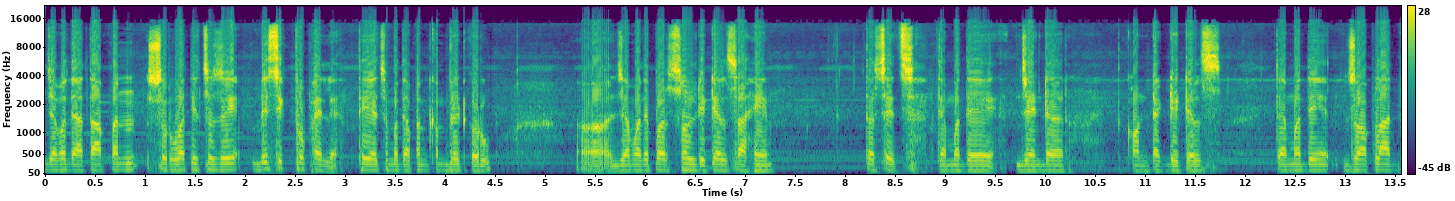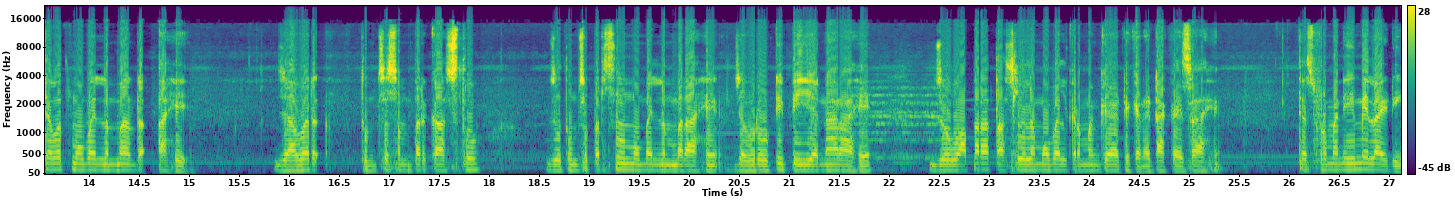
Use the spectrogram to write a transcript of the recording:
ज्यामध्ये आता आपण सुरुवातीचं जे बेसिक प्रोफाईल आहे ते याच्यामध्ये आपण कंप्लीट करू. ज्यामध्ये पर्सनल डिटेल्स आहे तसेच त्यामध्ये जेंडर कॉन्टॅक्ट डिटेल्स त्यामध्ये जो आपला अद्ययावत मोबाईल नंबर आहे ज्यावर तुमचा संपर्क असतो जो तुमचा पर्सनल मोबाईल नंबर आहे ज्यावर ओ टी पी येणार आहे जो वापरात असलेला मोबाईल क्रमांक या ठिकाणी टाकायचा आहे. त्याचप्रमाणे ईमेल आय डी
